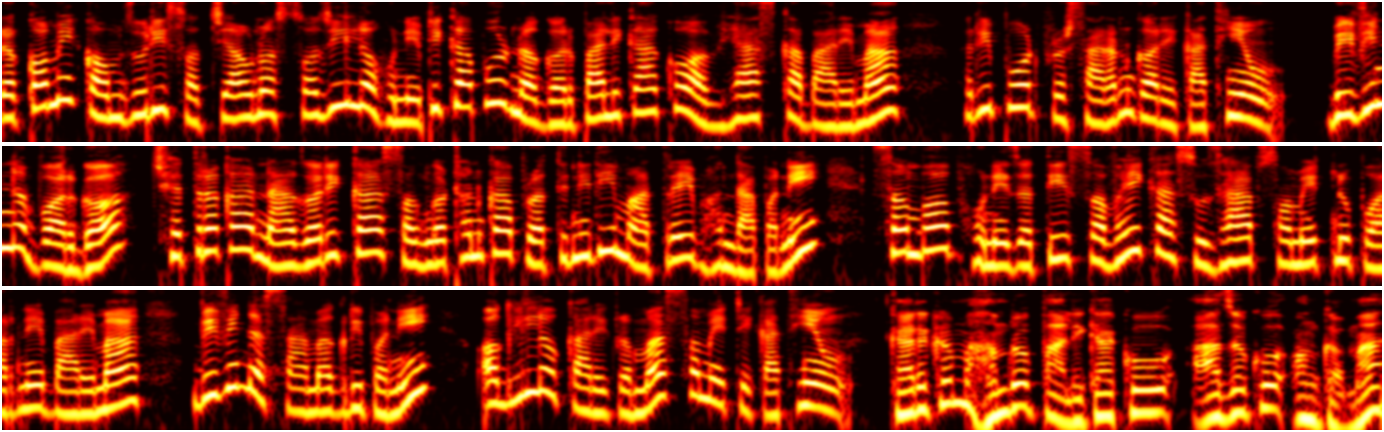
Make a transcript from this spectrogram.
र कमी कमजोरी सच्याउन सजिलो हुने टिकापुर नगरपालिकाको अभ्यासका बारेमा रिपोर्ट प्रसारण गरेका थियौं। विभिन्न वर्ग क्षेत्रका नागरिकका संगठनका प्रतिनिधि मात्रै भन्दा पनि सम्भव हुने जति सबैका सुझाव समेट्नु पर्ने बारेमा विभिन्न सामग्री पनि अघिल्लो कार्यक्रममा समेटेका थियौं। कार्यक्रम हाम्रो पालिकाको आजको अङ्कमा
